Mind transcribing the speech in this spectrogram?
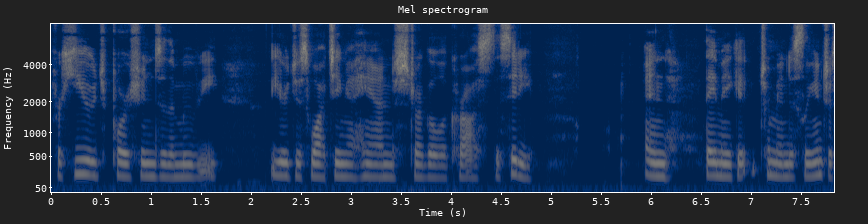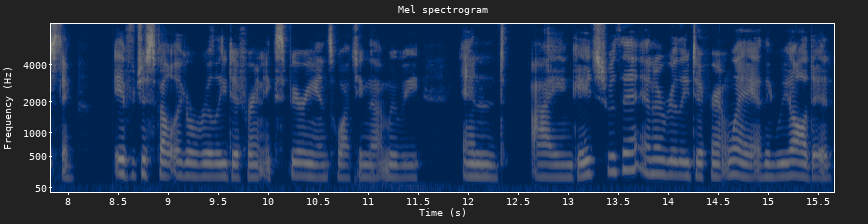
for huge portions of the movie. You're just watching a hand struggle across the city. And they make it tremendously interesting. it just felt like a really different experience watching that movie. And I engaged with it in a really different way. I think we all did.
